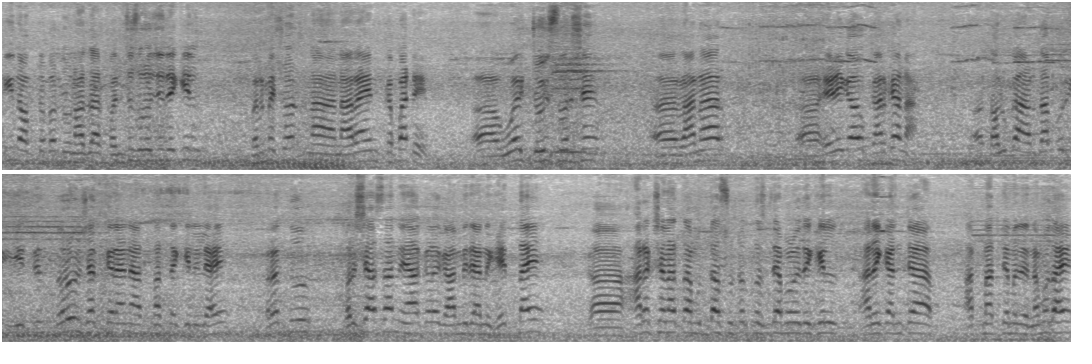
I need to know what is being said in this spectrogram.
तीन ऑक्टोबर दोन हजार पंचवीस रोजी देखील परमेश्वर ना नारायण कपाटे वय चोवीस वर्षे राहणार एळेगाव कारखाना तालुका अर्धापूर येथील तरुण शेतकऱ्याने आत्महत्या केलेली आहे. परंतु प्रशासन याकडे गांभीर्याने घेत नाही. आरक्षणाचा मुद्दा सुटत नसल्यामुळे देखील अनेकांच्या आत्महत्येमध्ये नमूद आहे.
